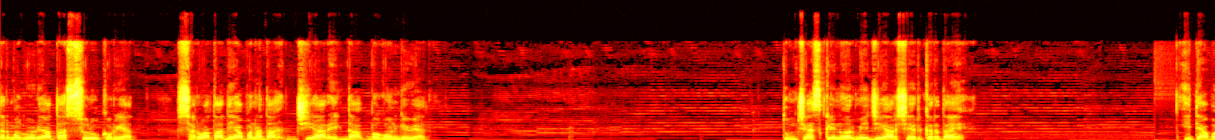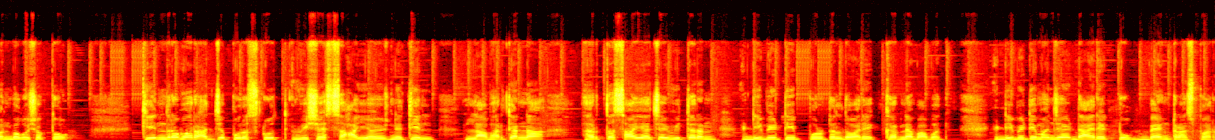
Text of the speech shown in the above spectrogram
तर मग व्हिडिओ आता सुरू करूयात. सर्वात आधी आपण आता जी आर एकदा बघून घेऊयात. तुमच्या स्क्रीनवर मी जी आर शेअर करत आहे. इथे आपण बघू शकतो. केंद्र व राज्य पुरस्कृत विशेष सहाय्य योजनेतील लाभार्थ्यांना अर्थसहाय्याचे वितरण डी बी टी पोर्टलद्वारे करण्याबाबत. डी बी टी म्हणजे डायरेक्ट टू बँक ट्रान्सफर.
